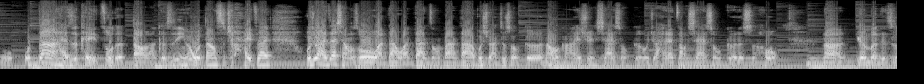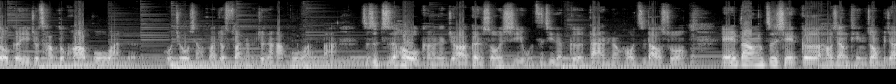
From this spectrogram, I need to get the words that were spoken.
我我当然还是可以做得到啦。可是因为我当时就还在，我就还在想说，完蛋完蛋怎么办？大家不喜欢这首歌，那我赶快选下一首歌。我就还在找下一首歌的时候，那原本的这首歌也就差不多快要播完了。我就想说，就算了，就让它播完吧。只是之后我可能就要更熟悉我自己的歌单，然后知道说，诶，当这些歌好像听众比较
